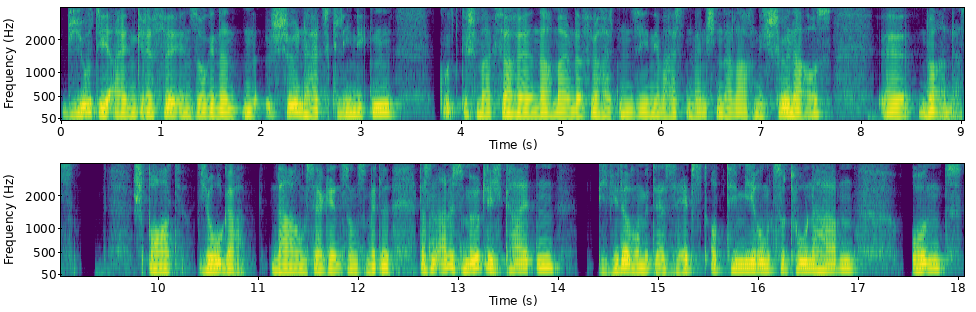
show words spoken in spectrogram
Beauty-Eingriffe in sogenannten Schönheitskliniken. Gut, Geschmackssache, nach meinem Dafürhalten sehen die meisten Menschen danach nicht schöner aus, äh, nur anders. Sport, Yoga, Nahrungsergänzungsmittel, das sind alles Möglichkeiten, die wiederum mit der Selbstoptimierung zu tun haben und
